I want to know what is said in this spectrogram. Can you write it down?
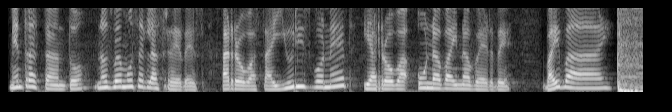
Mientras tanto, nos vemos en las redes, arroba sayurisbonet y arroba una vaina verde. Bye bye.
